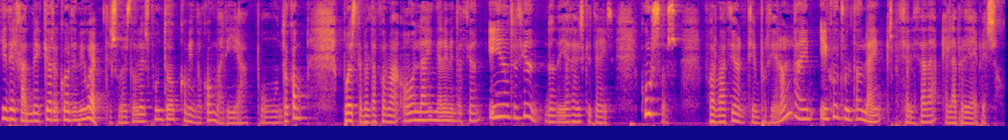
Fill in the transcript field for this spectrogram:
Y dejadme que os recuerde mi web, www.comiendoconmaria.com, vuestra plataforma online de alimentación y nutrición, donde ya sabéis que tenéis cursos, formación 100% online y consulta online especializada en la pérdida de peso.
